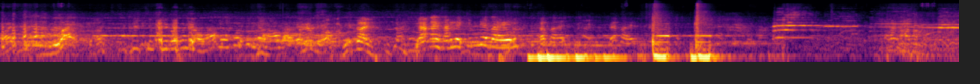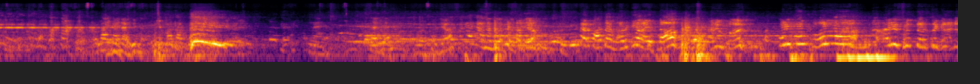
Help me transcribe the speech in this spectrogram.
काय? काय? चिमणी बघून एवढा पोपट तुमच्या गावात? काय या काय सगळ्या चिमण्याच आहे माझा लडका आहेत ना अरे मग अरे मग बोल ना अरे सुंदरचं गाणं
